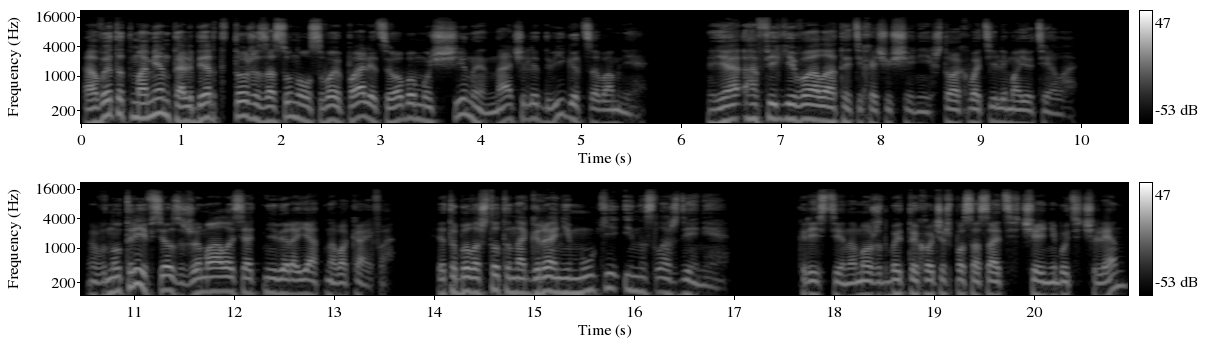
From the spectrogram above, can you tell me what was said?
А в этот момент Альберт тоже засунул свой палец, и оба мужчины начали двигаться во мне. Я офигевала от этих ощущений, что охватили мое тело. Внутри все сжималось от невероятного кайфа. Это было что-то на грани муки и наслаждения. «Кристина, может быть, ты хочешь пососать чей-нибудь член?»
